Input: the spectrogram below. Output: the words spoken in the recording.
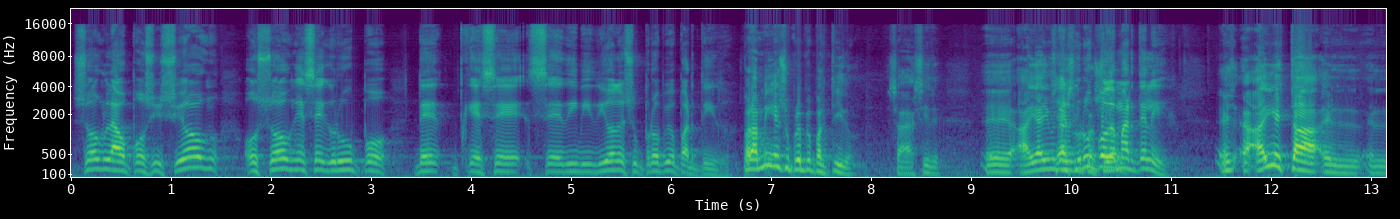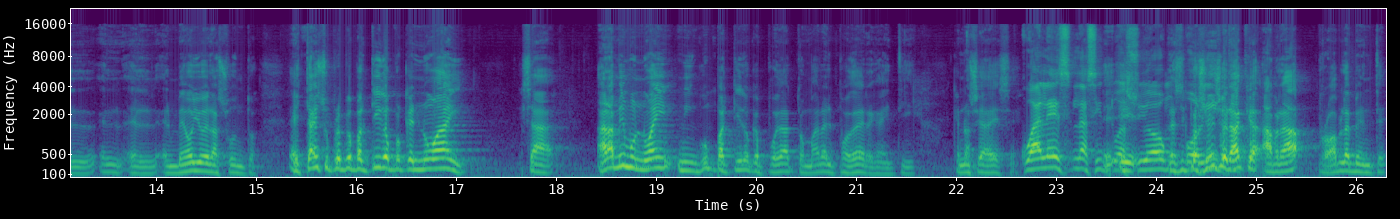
¿son la oposición o son ese grupo de, que se, se dividió de su propio partido? Para mí es su propio partido. O sea, decir, eh, ahí hay O una sea, el grupo de situación-. Es- ahí está el, el- el- meollo del asunto. Está en su propio partido porque no hay, o sea, ahora mismo no hay ningún partido que pueda tomar el poder en Haití, que no sea ese. ¿Cuál es la Eh, situación eh, la situación política? será que habrá probablemente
